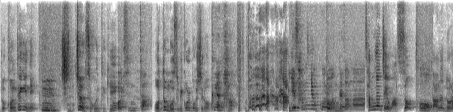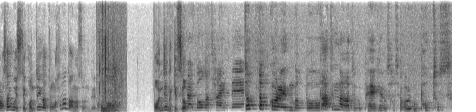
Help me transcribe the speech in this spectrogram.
너 권태기니? 응. 진짜였어 권태기? 어, 진짜. 어떤 모습이 꼴 보기 싫어? 그냥 다. 이게 369로 온대잖아. 3년째 왔어? 어. 나는 너랑 살고 있을 때 권태기 같은 거 하나도 안 왔었는데. 고마워. 언제 느꼈어? 그냥 너가 잘 때 쩝쩝거리는 것도 짜증나가지고 베개로 사실 얼굴 퍽 쳤어.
